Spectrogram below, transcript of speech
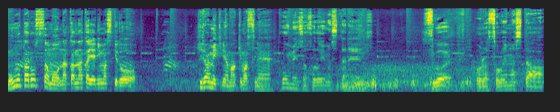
桃太郎さもなかなかやりますけどひらめきには負けますね。フォーメーション揃いましたね。すごい。ほら揃いました。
